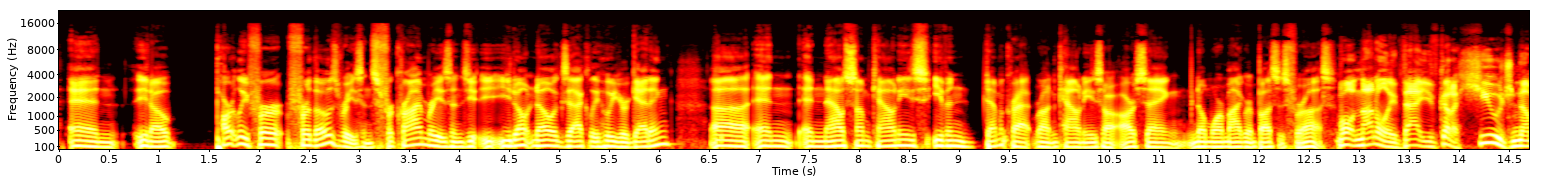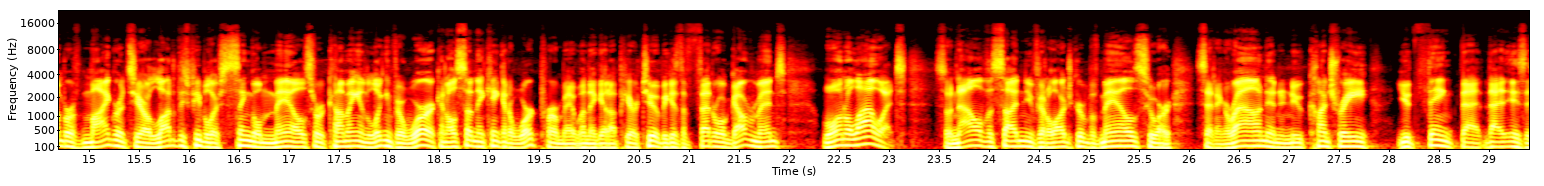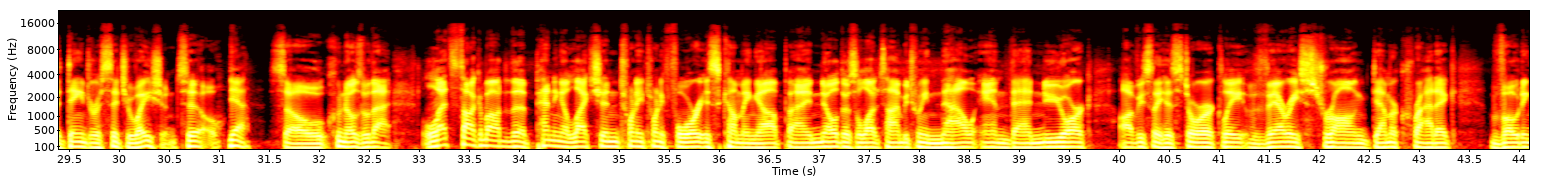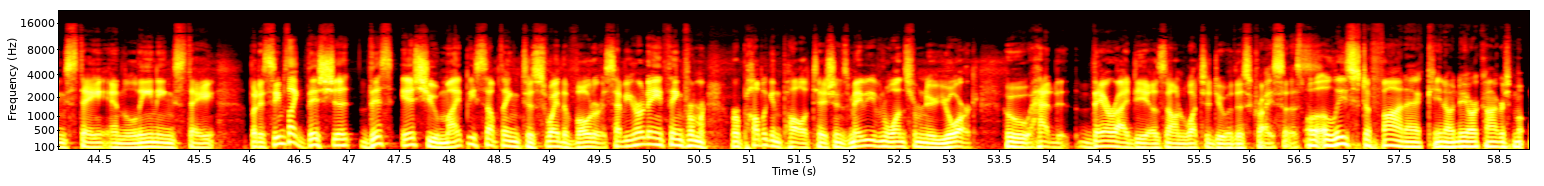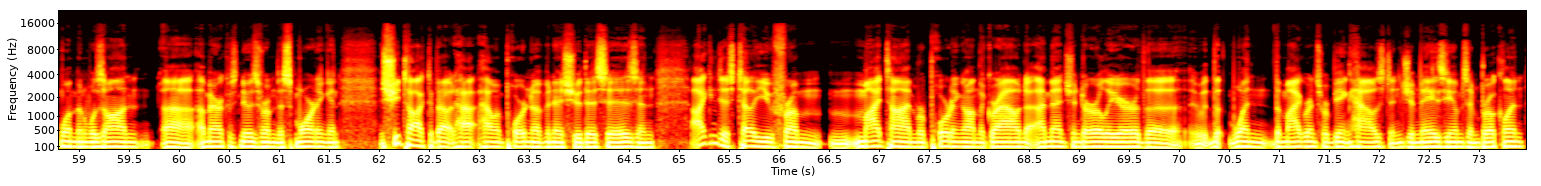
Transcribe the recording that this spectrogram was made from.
And you know, partly for for those reasons, for crime reasons. You, you don't know exactly who you're getting, uh, and and now some counties, even Democrat-run counties, are, are saying no more migrant buses for us. Well, not only that, you've got a huge number of migrants here. A lot of these people are single males who are coming and looking for work, and all of a sudden they can't get a work permit when they get up here too, because the federal government won't allow it. So now all of a sudden you've got a large group of males who are sitting around in a new country. You'd think that that is a dangerous situation too. Yeah. So who knows with that? Let's talk about the pending election. 2024 is coming up. I know there's a lot of time between now and then. New York, obviously, historically, very strong Democratic voting state and leaning state. But it seems like this sh- this issue might be something to sway the voters. Have you heard anything from Republican politicians, maybe even ones from New York, who had their ideas on what to do with this crisis? Well, Elise Stefanik, you know, New York Congresswoman, was on uh, America's Newsroom this morning, and she talked about how, how important of an issue this is. And I can just tell you from my time reporting on the ground, I mentioned earlier the, the when the migrants were being housed in gymnasiums in Brooklyn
